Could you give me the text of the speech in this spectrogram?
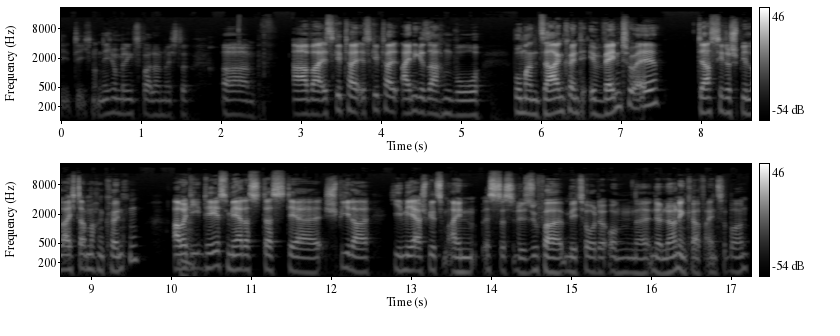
die, die ich noch nicht unbedingt spoilern möchte. Ähm, aber es gibt halt, es gibt halt einige Sachen, wo, wo man sagen könnte, eventuell, dass sie das Spiel leichter machen könnten. Aber Mhm. die Idee ist mehr, dass, dass der Spieler, je mehr er spielt, zum einen ist das eine super Methode, um eine, eine Learning Curve einzubauen.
